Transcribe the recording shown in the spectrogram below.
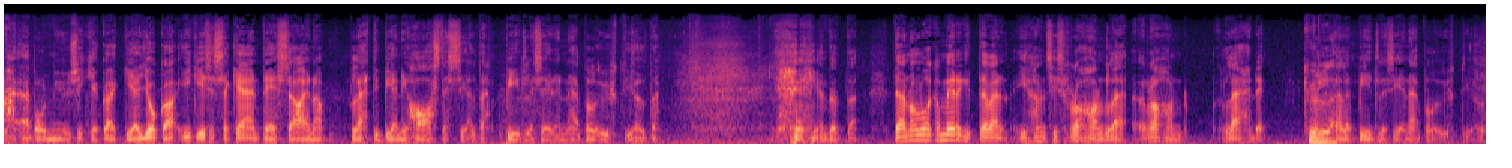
äh, Apple Music ja kaikki. Ja joka ikisessä käänteessä aina lähti pieni haaste sieltä Beatleseiden Apple-yhtiöltä. ja tota, tämä on ollut aika merkittävän ihan siis rahan, lä, rahan lähde Kyllä. tälle Beatlesien Apple-yhtiölle.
